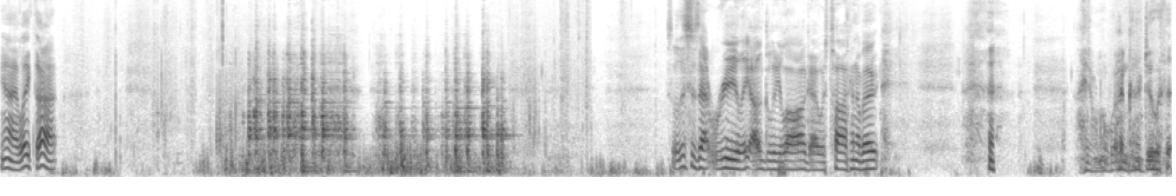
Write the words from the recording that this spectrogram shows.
yeah, I like that. So this is that really ugly log I was talking about. I don't know what I'm going to do with it.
